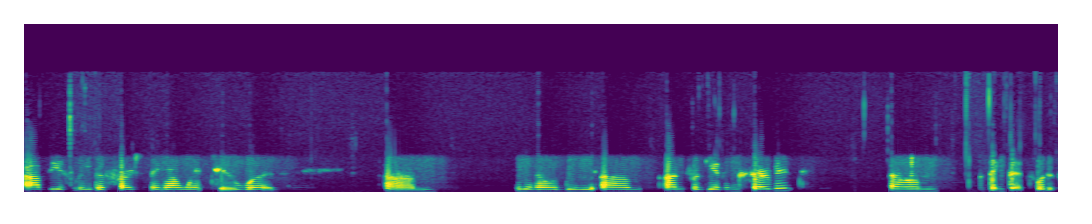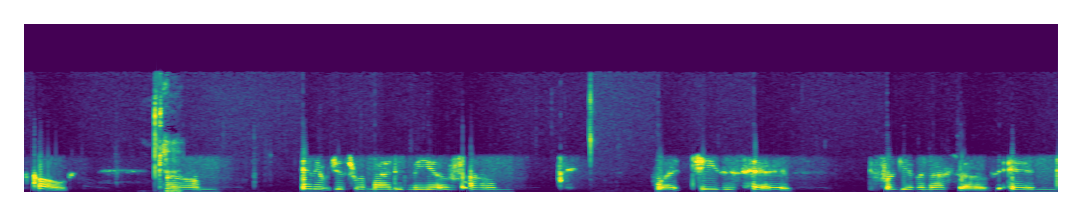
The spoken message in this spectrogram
obviously the first thing I went to was, um, you know, the um, unforgiving servant. Um, I think that's what it's called. Okay. Um, and it just reminded me of um, what Jesus has forgiven us of, and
